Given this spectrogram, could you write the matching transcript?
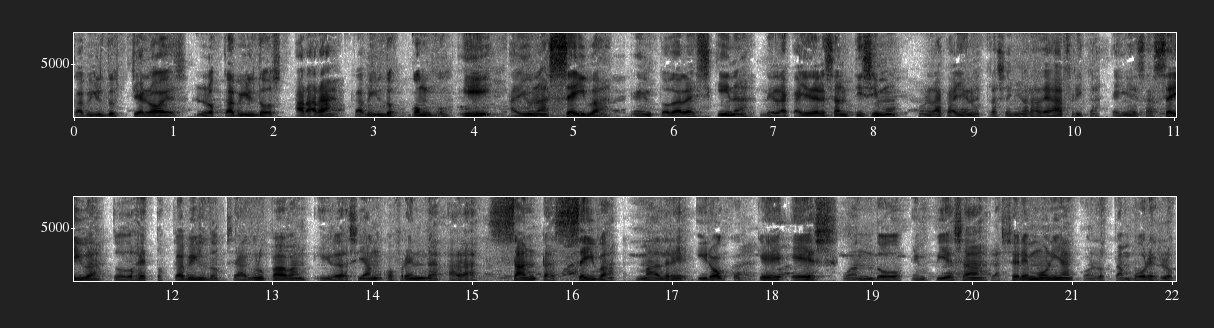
cabildos cheloes, los cabildos arará, cabildos congo. Y hay una ceiba en toda la esquina de la calle del Santísimo con la calle Nuestra Señora de África. En esa ceiba todos estos cabildos se agrupaban y le hacían ofrenda a la Santa Ceiba Madre Iroko, que es cuando empieza la ceremonia con los tambores, los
